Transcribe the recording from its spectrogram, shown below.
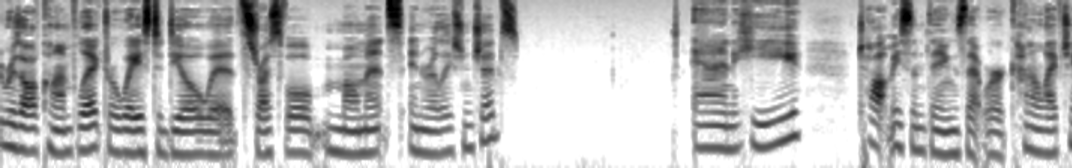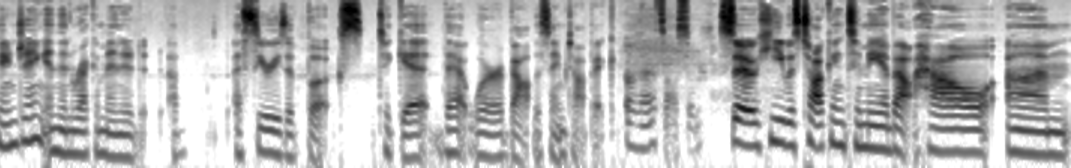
resolve conflict or ways to deal with stressful moments in relationships. And he taught me some things that were kind of life changing and then recommended a, a series of books to get that were about the same topic. Oh, that's awesome. So he was talking to me about how um,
